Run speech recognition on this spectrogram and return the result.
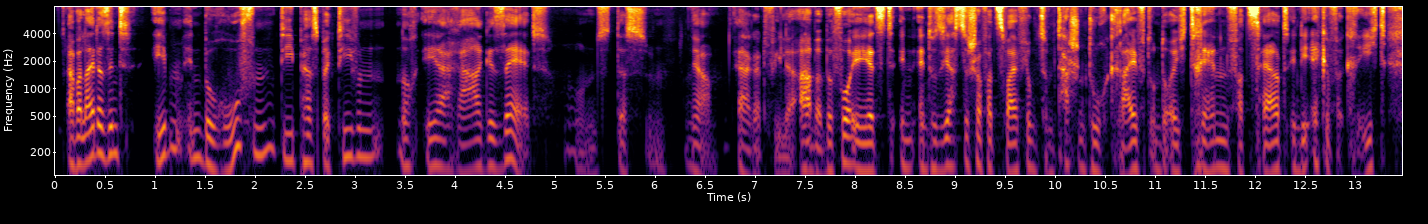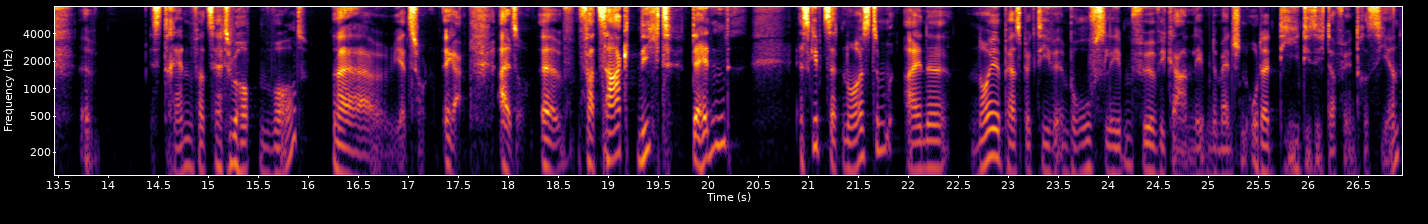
Aber leider sind eben in Berufen die Perspektiven noch eher rar gesät. Und das ja, ärgert viele. Aber bevor ihr jetzt in enthusiastischer Verzweiflung zum Taschentuch greift und euch Tränen verzerrt in die Ecke verkriecht, äh, ist Tränen verzerrt überhaupt ein Wort? Naja, jetzt schon. Egal. Also, äh, verzagt nicht, denn es gibt seit neuestem eine neue Perspektive im Berufsleben für vegan lebende Menschen oder die, die sich dafür interessieren.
